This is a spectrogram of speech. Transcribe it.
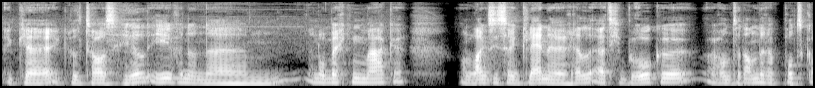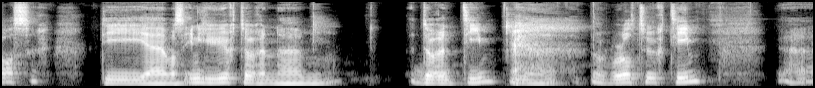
Ik, ik wil trouwens heel even een, ehm, een opmerking maken Onlangs is er een kleine rel uitgebroken rond een andere podcaster. Die uh, was ingehuurd door een, um, door een team, een, uh, een World Tour team. Uh,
